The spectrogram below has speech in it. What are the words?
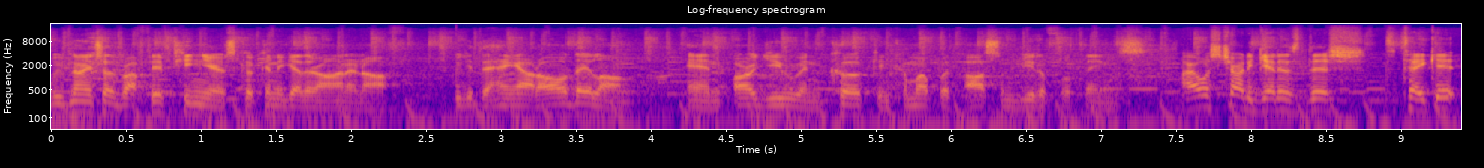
We've known each other about 15 years, cooking together on and off. We get to hang out all day long and argue and cook and come up with awesome, beautiful things. I always try to get his dish to take it.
